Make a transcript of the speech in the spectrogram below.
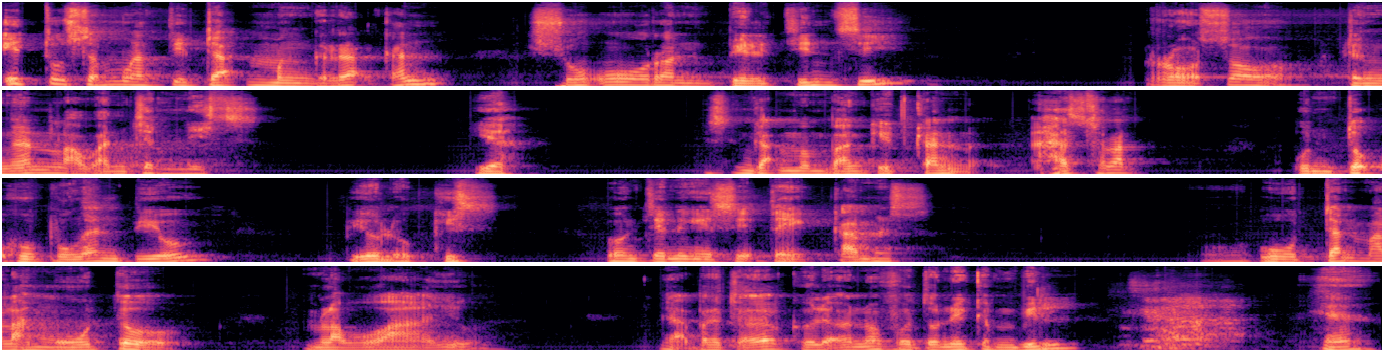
itu semua tidak menggerakkan suuron bil jinsi rasa dengan lawan jenis. Ya, enggak membangkitkan hasrat untuk hubungan bio, biologis. Wong jenenge sik TK Mas. Udan malah mutu melawayu. Enggak percaya golek ana fotone gembil. Ya.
